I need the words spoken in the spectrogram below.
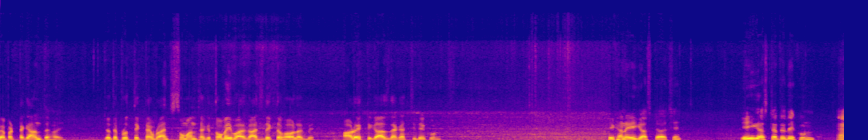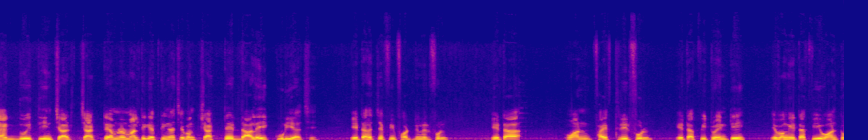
ব্যাপারটাকে আনতে হয়। যাতে প্রত্যেকটা ব্রাঞ্চ সমান থাকে। তবেই গাছ দেখতে ভালো লাগবে। আরও একটি গাছ দেখাচ্ছি, দেখুন। এখানে এই গাছটা আছে। এই গাছটাতে দেখুন এক, দুই, তিন, চার। চারটে আপনার মাল্টি গ্যাপটিং আছে এবং চারটে ডালেই কুড়ি আছে। এটা হচ্ছে পি ফরটিনের ফুল, এটা ওয়ান ফাইভ থ্রির ফুল, এটা পি টোয়েন্টি এবং এটা পি ওয়ান টু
